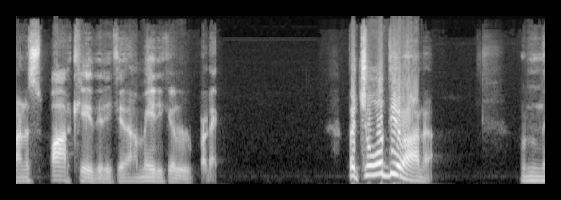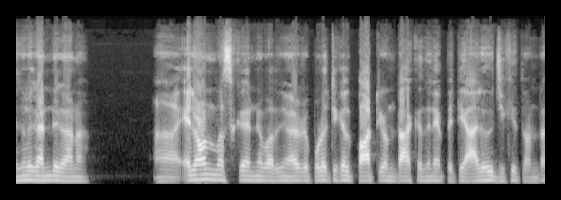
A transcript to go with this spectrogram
ആണ് സ്പാർക്ക് ചെയ്തിരിക്കുന്നത് അമേരിക്കയിൽ ഉൾപ്പെടെ. അപ്പൊ ചോദ്യമാണ് നിങ്ങൾ കണ്ടു കാണാം എലോൺ മസ്ക് എന്ന് പറഞ്ഞു അയാളുടെ പൊളിറ്റിക്കൽ പാർട്ടി ഉണ്ടാക്കുന്നതിനെ പറ്റി ആലോചിക്കുന്നുണ്ട്.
